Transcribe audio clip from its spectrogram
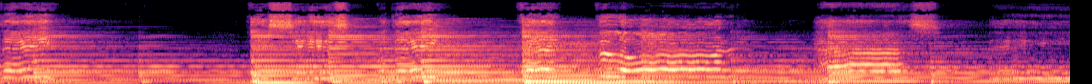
This is the day that the Lord has made.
